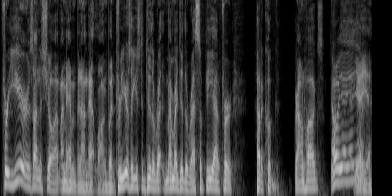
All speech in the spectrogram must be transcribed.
For years on the show, I mean, I haven't been on that long, but for years I used to do the. Re- remember, I did the recipe for how to cook groundhogs. Oh yeah, yeah, yeah. Yeah, yeah.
